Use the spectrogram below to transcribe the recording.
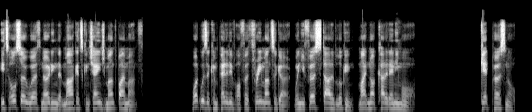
It's also worth noting that markets can change month by month. What was a competitive offer three months ago, when you first started looking, might not cut it anymore. Get personal.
